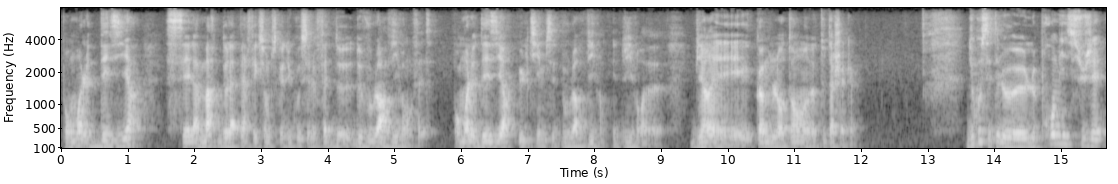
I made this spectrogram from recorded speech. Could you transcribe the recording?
pour moi, le désir, c'est la marque de la perfection, parce que du coup, c'est le fait de, vouloir vivre, en fait. Pour moi, le désir ultime, c'est de vouloir vivre, et de vivre euh, bien, et, comme l'entend euh, tout à chacun. Du coup, c'était le, premier sujet.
